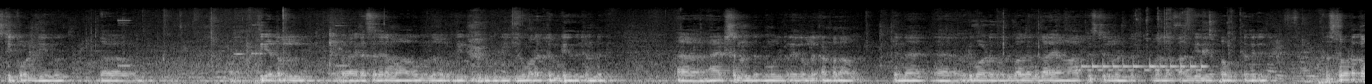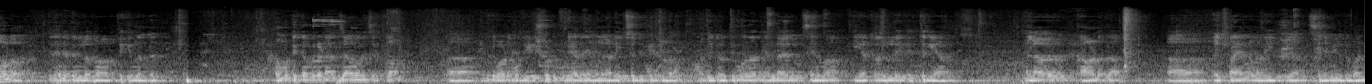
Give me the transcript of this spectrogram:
സ്റ്റിക്ക് ഓൺ ചെയ്യുന്നത്. തിയേറ്ററിൽ രസകരമാകും എന്നുള്ള പ്രതീക്ഷയോടുകൂടി ഹ്യൂമർ അറ്റംപ്റ്റ് ചെയ്തിട്ടുണ്ട്. ആക്ഷൻ ഉണ്ട്. നിങ്ങൾ ട്രെയിലറിൽ കണ്ടതാണ്. പിന്നെ ഒരുപാട് ഒരുപാടുകളായ ആർട്ടിസ്റ്റുകളുണ്ട്. നല്ല സാങ്കേതിക പ്രവർത്തകർ ക്രിസ്തു ഇതിന്റെ പിന്നിൽ പ്രവർത്തിക്കുന്നുണ്ട്. മമ്മൂട്ടി കമ്പനിയുടെ അഞ്ചാമത് ചിത്രം ഒരുപാട് പ്രതീക്ഷയോട് കൂടിയാണ് ഞങ്ങൾ അണിയിച്ചൊരുക്കിയിട്ടുള്ളത്. അത് ഇരുപത്തിമൂന്നാം തീയതി എന്തായാലും സിനിമ തിയേറ്ററുകളിലേക്ക് എത്തുകയാണ്. എല്ലാവരും കാണുക അഭിപ്രായങ്ങൾ അറിയിക്കുക സിനിമ ഒരു വൻ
